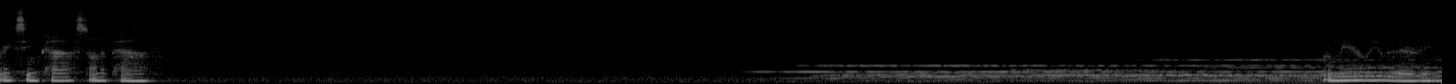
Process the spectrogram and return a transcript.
racing past on a path. We're merely observing,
